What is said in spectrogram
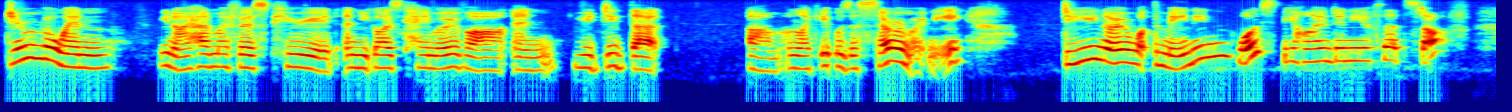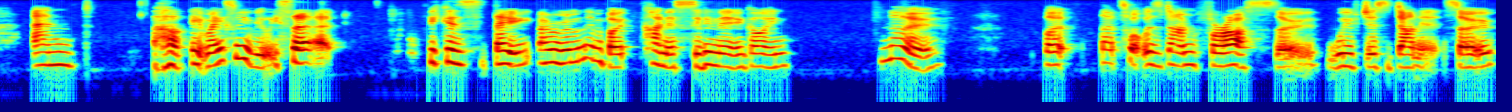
"Do you remember when?" You know, I had my first period, and you guys came over and you did that. Um, I'm like, it was a ceremony. Do you know what the meaning was behind any of that stuff? And uh, it makes me really sad because they, I remember them both kind of sitting there going, no, but that's what was done for us. So we've just done it. So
